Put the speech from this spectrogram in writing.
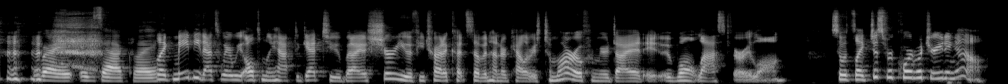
right, exactly. Like maybe that's where we ultimately have to get to. But I assure you, if you try to cut 700 calories tomorrow from your diet, it, it won't last very long. So it's like just record what you're eating now.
